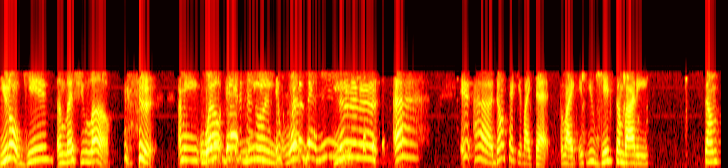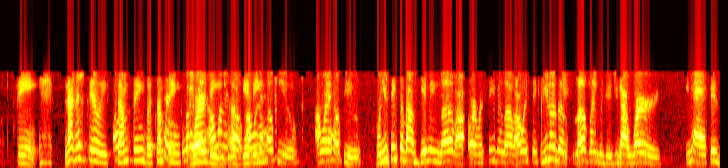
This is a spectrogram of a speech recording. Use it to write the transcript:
you don't give unless you love. I mean, What well, does that it depends mean? on it, what does that mean? no, no, no, no, no. Uh, it uh, don't take it like that. But like, if you give somebody something, not necessarily Oh, something, but something okay, wait, worthy wait. Wanna of help. I want to help you. I want to help you. When you think about giving love or, or receiving love, I always think you know the love languages. You got words. You have phys-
